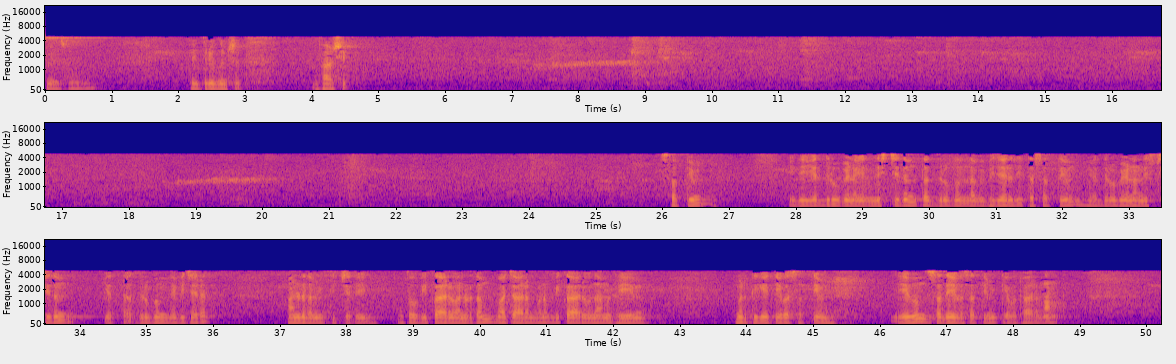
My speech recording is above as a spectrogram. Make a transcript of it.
സൗഖ്യം തൈത്രിപനിഷത്ത് ഭാഷ്യം. സത്യം ഇത് യദ്രൂപേണ നിശ്ചിതം തദ്രൂപം ന വ്യഭിചരതി തസത്യം യദ്രൂപേണ നിശ്ചിതം യദ്രൂപം വ്യഭിചര അനുടതം യുക്തിച്ചത് അതോ വികാരോ അനുടതം വാചാരംഭണം വികാരോ നാമധേയം മൃത്തികേത്യവ സത്യം ഏവം സദൈവ സത്യം ഇത്യവധാരണ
